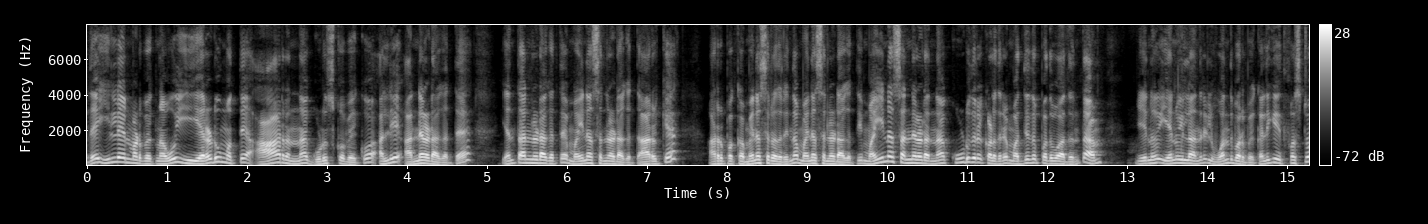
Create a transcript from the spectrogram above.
ಇದೆ. ಇಲ್ಲೇನು ಮಾಡಬೇಕು ನಾವು? ಈ ಎರಡು ಮತ್ತು ಆರನ್ನು ಗುಡಿಸ್ಕೋಬೇಕು ಅಲ್ಲಿ ಹನ್ನೆರಡು ಆಗುತ್ತೆ. ಎಂತ ಹನ್ನೆರಡು ಆಗುತ್ತೆ? ಮೈನಸ್ ಹನ್ನೆರಡು ಆಗುತ್ತೆ. ಆರಕ್ಕೆ ಆರು ಪಕ್ಕ ಮೈನಸ್ ಇರೋದ್ರಿಂದ ಮೈನಸ್ ಹನ್ನೆರಡು ಆಗುತ್ತೆ. ಮೈನಸ್ ಹನ್ನೆರಡನ್ನು ಕೂಡಿದ್ರೆ ಕಳೆದ್ರೆ ಮಧ್ಯದ ಪದವಾದಂಥ ಏನು, ಏನೂ ಇಲ್ಲ ಅಂದರೆ ಇಲ್ಲಿ ಒಂದು ಬರಬೇಕು. ಅಲ್ಲಿಗೆ ಇದು ಫಸ್ಟು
